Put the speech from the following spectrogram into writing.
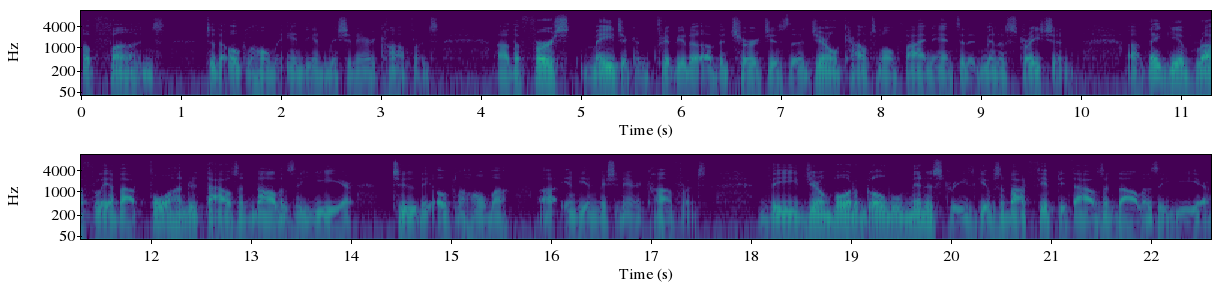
of funds to the Oklahoma Indian Missionary Conference. Uh, the first major contributor of the church is the General Council on Finance and Administration. Uh, they give roughly about $400,000 a year to the Oklahoma uh, Indian Missionary Conference. The General Board of Global Ministries gives about $50,000 a year.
